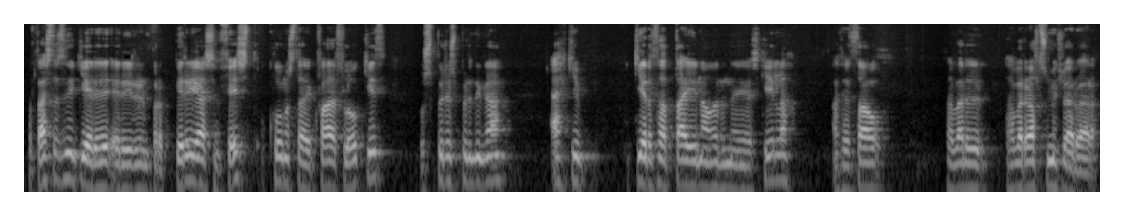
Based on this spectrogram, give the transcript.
það besta sem þið gerir er í raun bara að byrja sem fyrst og komast það í hvað er flókið og spyrja spurninga ekki gera það daginn áður en þið skila af því að þá það verður, það verður allt svo miklu erfæra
